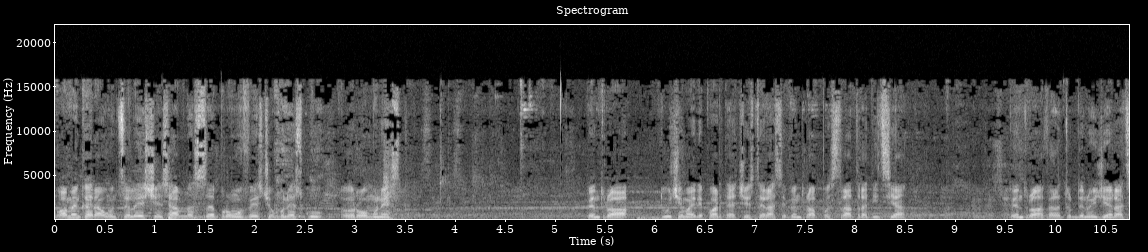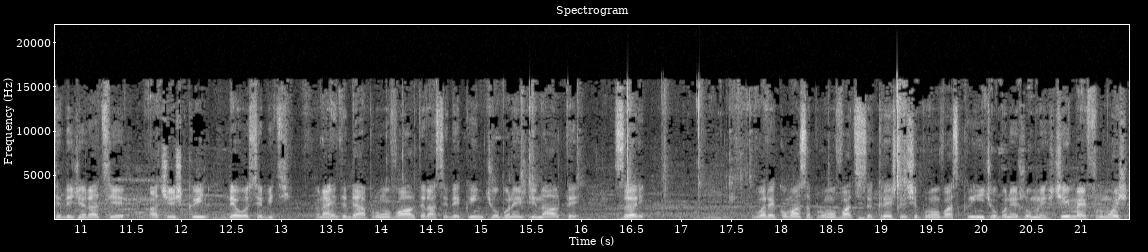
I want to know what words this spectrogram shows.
Oameni care au înțeles ce înseamnă să promovezi ciobănescu românesc pentru a duce mai departe aceste rase, pentru a păstra tradiția, pentru a avea alături de noi generație de generație acești câini deosebiți. Înainte de a promova alte rase de câini ciobănești din alte țări, vă recomand să promovați, să creșteți și promovați câinii ciobănești românești, cei mai frumoși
